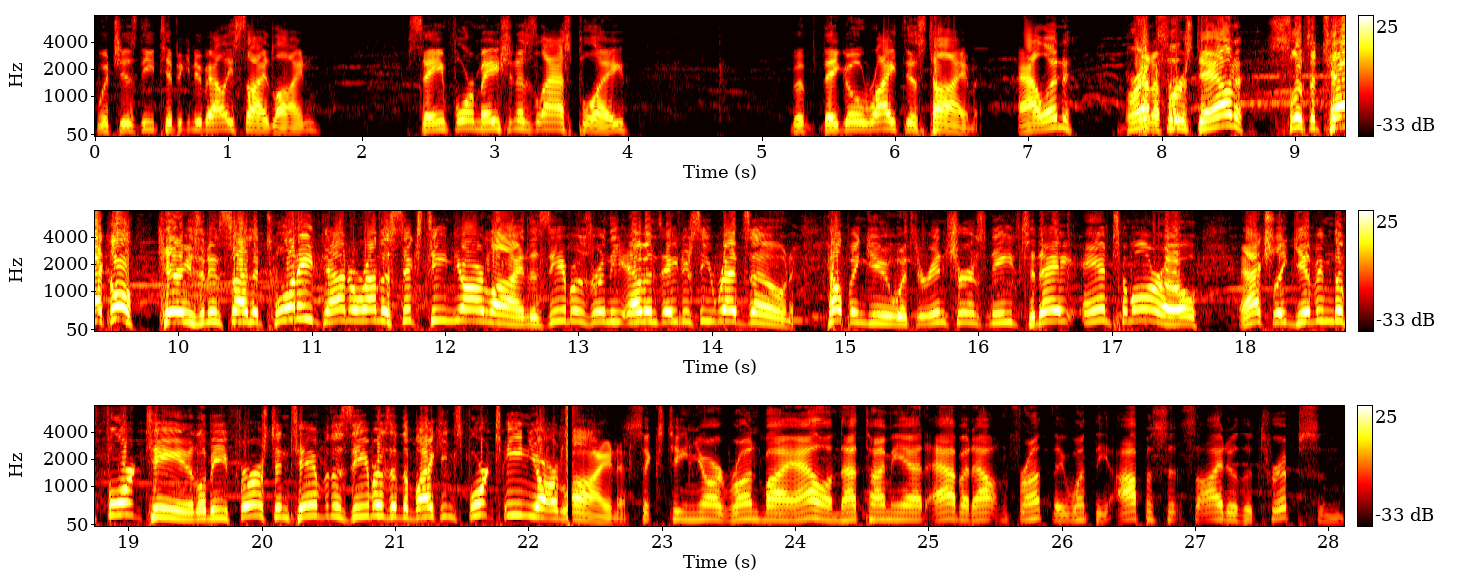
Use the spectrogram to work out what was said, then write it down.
which is the Tippecanoe Valley sideline. Same formation as last play, but they go right this time. Allen got a Breaks it. first down, slips a tackle, carries it inside the 20, down around the 16 yard line. The Zebras are in the Evans Agency red zone, helping you with your insurance needs today and tomorrow. Actually, give him the 14. It'll be first and 10 for the Zebras at the Vikings 14 yard line. 16 yard run by Allen. That time he had Abbott out in front. They went the opposite side of the trips and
